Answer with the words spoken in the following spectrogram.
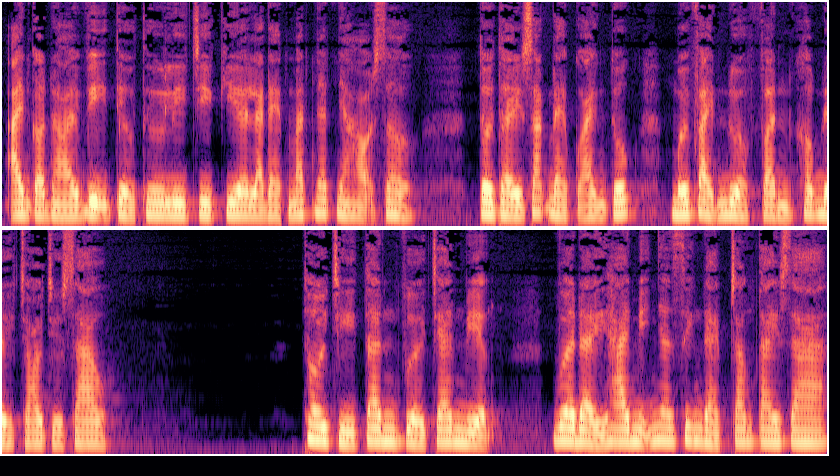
Anh còn nói vị tiểu thư ly chi kia là đẹp mắt nhất nhà họ sở. Tôi thấy sắc đẹp của anh Túc mới phải nửa phần không để cho chứ sao. Thôi Chí Tân vừa chen miệng, vừa đẩy hai mỹ nhân xinh đẹp trong tay ra,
